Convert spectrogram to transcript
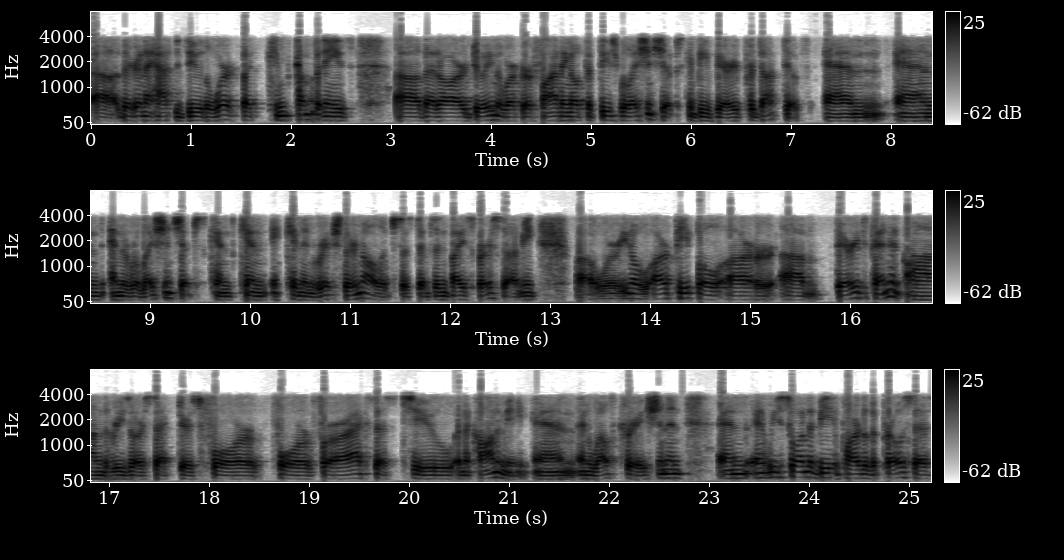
uh, they're going to have to do the work. But com- companies uh, that are doing the work are finding out that these relationships can be very productive, and and and the relationships can can it can enrich their knowledge systems and vice versa. I mean, uh, we're you know our people are um, very dependent on the resource sectors for for for our access to an economy and, and wealth creation, and and and we just want to be a part of the process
